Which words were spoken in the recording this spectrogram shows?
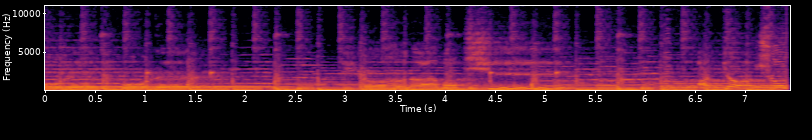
오래오래 변함없이 아껴주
